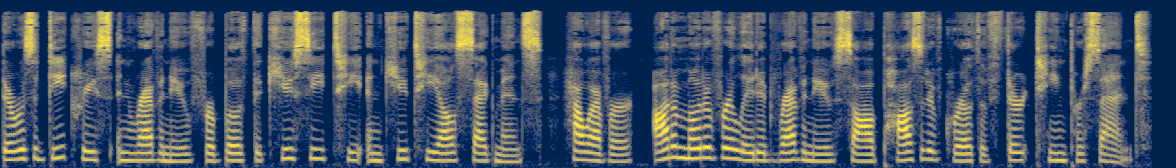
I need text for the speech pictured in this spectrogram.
there was a decrease in revenue for both the QCT and QTL segments, however, automotive related revenue saw a positive growth of 13%.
